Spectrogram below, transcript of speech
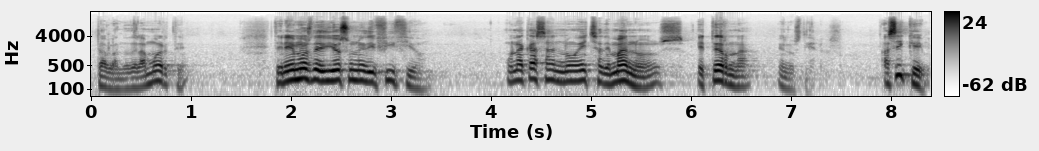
está hablando de la muerte, tenemos de Dios un edificio, una casa no hecha de manos, eterna en los cielos. Así que,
